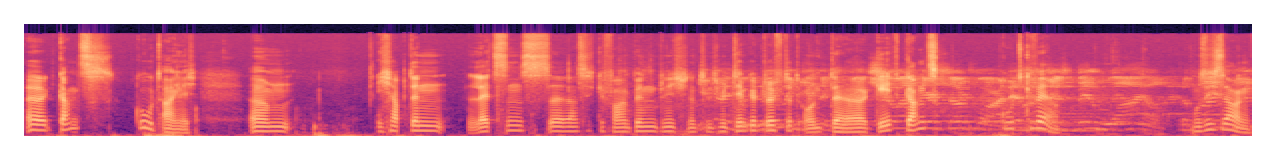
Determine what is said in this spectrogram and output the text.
äh, ganz gut eigentlich. Ähm, ich habe den letztens, äh, als ich gefahren bin, bin ich natürlich mit dem gedriftet und der geht ganz gut quer. Muss ich sagen.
